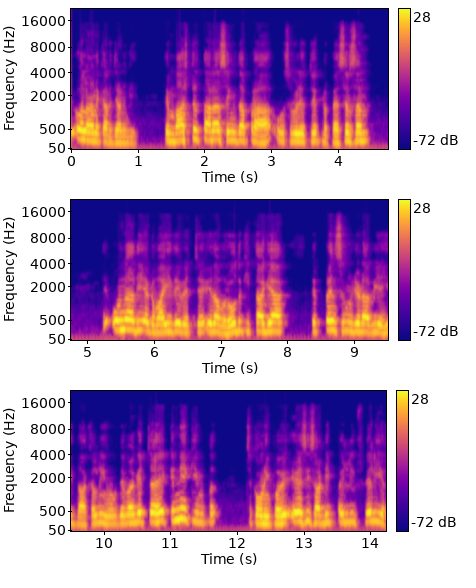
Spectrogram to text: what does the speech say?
ਉਹ ਐਲਾਨ ਕਰ ਜਾਣਗੇ। ਤੇ ਮਾਸਟਰ ਤਾਰਾ ਸਿੰਘ ਦਾ ਭਰਾ ਉਸ ਵੇਲੇ ਉੱਥੇ ਪ੍ਰੋਫੈਸਰ ਸਨ ਤੇ ਉਹਨਾਂ ਦੀ ਅਗਵਾਈ ਦੇ ਵਿੱਚ ਇਹਦਾ ਵਿਰੋਧ ਕੀਤਾ ਗਿਆ। ਤੇ ਪ੍ਰਿੰਸ ਨੂੰ ਜਿਹੜਾ ਵੀ ਅਸੀਂ ਦਾਖਲ ਨਹੀਂ ਹੋਣ ਦੇਵਾਂਗੇ ਚਾਹੇ ਕਿੰਨੀ ਕੀਮਤ ਚੁਕਾਉਣੀ ਪਵੇ ਇਹ ਸੀ ਸਾਡੀ ਪਹਿਲੀ ਫੇਲਿਅਰ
